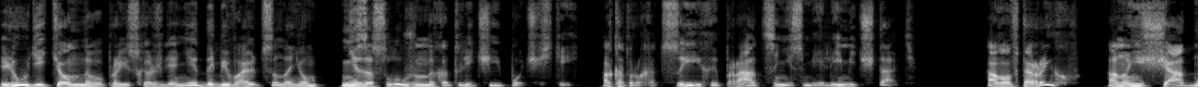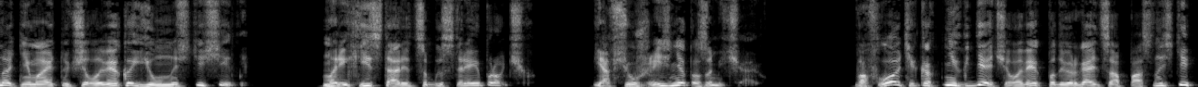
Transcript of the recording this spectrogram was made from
люди темного происхождения добиваются на нем незаслуженных отличий и почестей, о которых отцы их и працы не смели мечтать. А во-вторых, оно нещадно отнимает у человека юность и силы. Моряки старятся быстрее прочих. Я всю жизнь это замечаю. Во флоте, как нигде, человек подвергается опасности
